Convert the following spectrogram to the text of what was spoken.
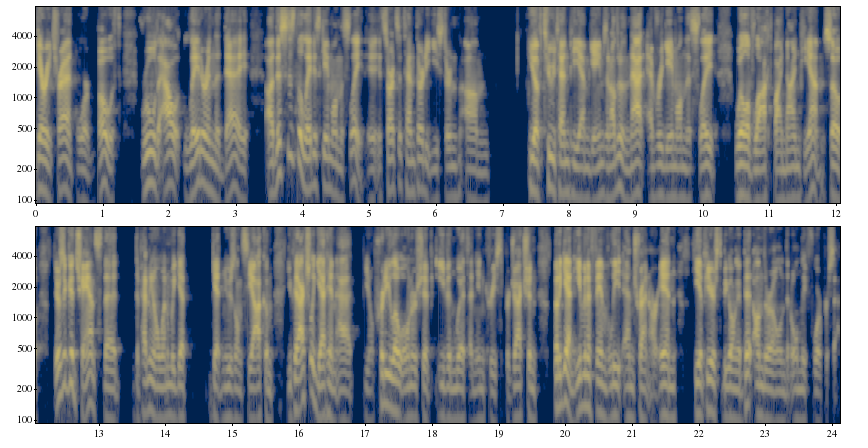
Gary Trent or both ruled out later in the day. Uh, this is the latest game on the slate. It, it starts at 10:30 Eastern. Um, you have two 10 p.m. games. And other than that, every game on this slate will have locked by 9 p.m. So there's a good chance that depending on when we get get news on Siakam, you could actually get him at you know pretty low ownership, even with an increased projection. But again, even if VanVleet and Trent are in, he appears to be going a bit under owned at only four percent.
